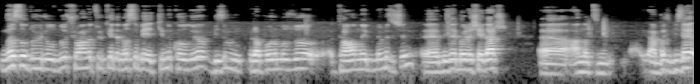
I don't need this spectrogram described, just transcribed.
nasıl duyuruldu, şu anda Türkiye'de nasıl bir etkinlik oluyor, bizim raporumuzu tamamlayabilmemiz için e, bize böyle şeyler e, anlatın. Yani bize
